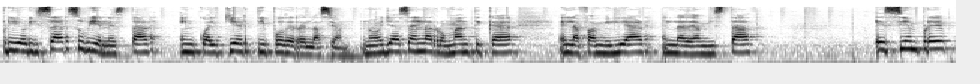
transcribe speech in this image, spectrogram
priorizar su bienestar en cualquier tipo de relación, ¿no? Ya sea en la romántica, en la familiar, en la de amistad. Es siempre,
